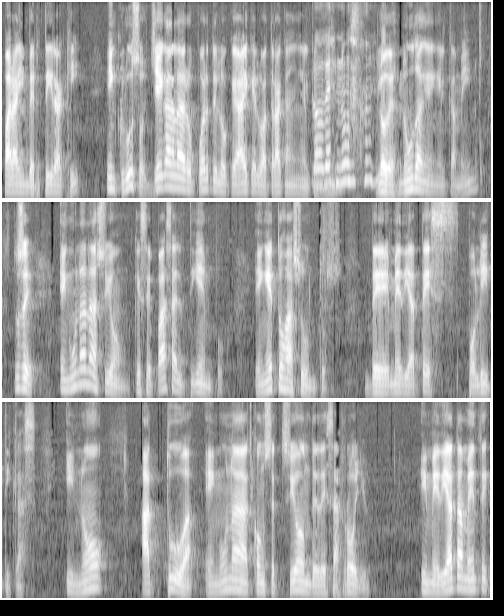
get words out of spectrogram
para invertir aquí. Incluso llegan al aeropuerto y lo que hay que lo atracan en el Lo camino. desnudan. Lo desnudan en el camino. Entonces, en una nación que se pasa el tiempo en estos asuntos de mediatez políticas y no actúa en una concepción de desarrollo, inmediatamente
